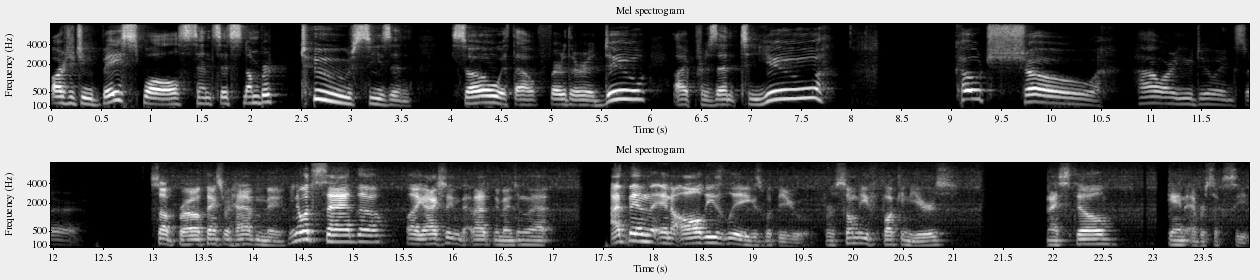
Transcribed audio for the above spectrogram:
RTG Baseball since its number two season. So, without further ado, I present to you Coach Show. How are you doing, sir? What's up, bro? Thanks for having me. You know what's sad though? Like, actually, that you mentioned that. I've been in all these leagues with you for so many fucking years, and I still can't ever succeed.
